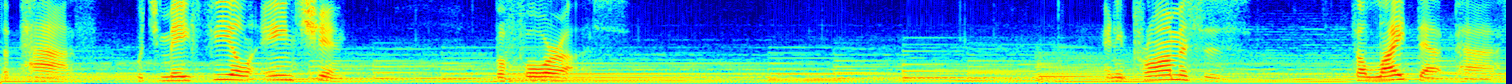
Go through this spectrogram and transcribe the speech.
the path, which may feel ancient before us. And He promises to light that path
